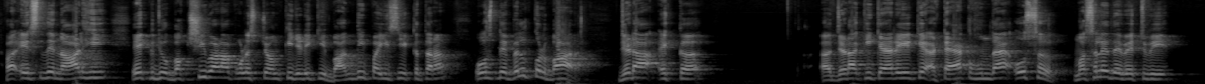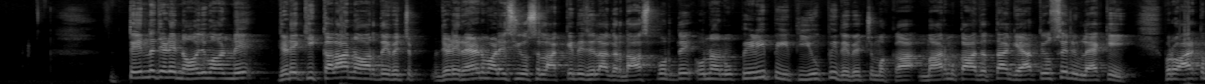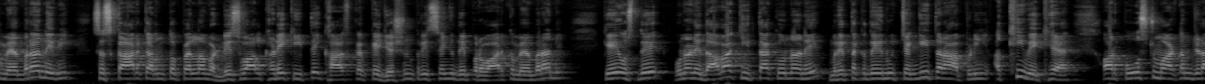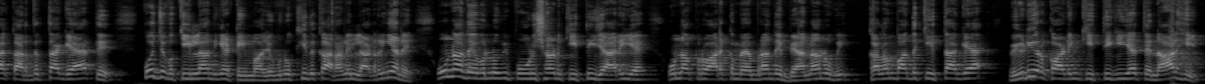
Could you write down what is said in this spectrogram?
ਪਰ ਇਸ ਦੇ ਨਾਲ ਹੀ ਇੱਕ ਜੋ ਬਖਸ਼ੀਵਾਲਾ ਪੁਲਿਸ ਚੌਂਕੀ ਜਿਹੜੀ ਕਿ ਬੰਦੀ ਪਈ ਸੀ ਇੱਕ ਤਰ੍ਹਾਂ, ਉਸ ਦੇ ਬਿਲਕੁਲ ਬਾਹਰ ਜਿਹੜਾ ਇੱਕ ਜਿਹੜਾ ਕੀ ਕਹਿ ਰਹੀ ਹੈ ਕਿ ਅਟੈਕ ਹੁੰਦਾ ਉਸ ਮਸਲੇ ਦੇ ਵਿੱਚ ਵੀ ਤਿੰਨ ਜਿਹੜੇ ਨੌਜਵਾਨ ਨੇ ਜਿਹੜੇ ਕਿ ਕਲਾਨੌਰ ਦੇ ਵਿੱਚ ਜਿਹੜੇ ਰਹਿਣ ਵਾਲੇ ਸੀ, ਉਸ ਇਲਾਕੇ ਦੇ ਜ਼ਿਲ੍ਹਾ ਗੁਰਦਾਸਪੁਰ ਦੇ, ਉਹਨਾਂ ਨੂੰ ਪੀਲੀ ਭੀਤ ਯੂਪੀ ਦੇ ਵਿੱਚ ਮੁਕਾ- ਮਾਰ ਮੁਕਾ ਦਿੱਤਾ ਗਿਆ ਤੇ ਉਸੇ ਨੂੰ ਲੈ ਕੇ ਪਰਿਵਾਰਕ ਮੈਂਬਰਾਂ ਨੇ ਵੀ ਸੰਸਕਾਰ ਕਰਨ ਤੋਂ ਪਹਿਲਾਂ ਵੱਡੇ ਸਵਾਲ ਖੜੇ ਕੀਤੇ, ਖਾਸ ਕਰਕੇ ਜਸ਼ਨਪ੍ਰੀਤ ਸਿੰਘ ਦੇ ਪਰਿਵਾਰਕ ਮੈਂਬਰਾਂ ਨੇ, ਕਿ ਉਸ ਦੇ, ਉਹਨਾਂ ਨੇ ਦਾਅਵਾ ਕੀਤਾ ਕਿ ਉਹਨਾਂ ਨੇ ਮ੍ਰਿਤਕ ਦੇ ਨੂੰ ਚੰਗੀ ਤਰ੍ਹਾਂ ਆਪਣੀ ਅੱਖੀਂ ਵੇਖਿਆ ਔਰ ਪੋਸਟਮਾਰਟਮ ਜਿਹੜਾ ਕਰ ਦਿੱਤਾ ਗਿਆ ਹੈ ਤੇ ਕੁਝ ਵਕੀਲਾਂ ਦੀਆਂ ਟੀਮਾਂ ਜੋ ਮਨੁੱਖੀ ਅਧਿਕਾਰਾਂ ਲਈ ਲੜ ਰਹੀਆਂ ਨੇ, ਉਹਨਾਂ ਦੇ ਵੱਲੋਂ ਵੀ ਪੂਣਛਾਣ ਕੀਤੀ ਜਾ ਰਹੀ ਹੈ। ਉਹਨਾਂ ਪਰਿਵਾਰਕ ਮੈਂਬਰਾਂ ਦੇ ਬਿਆਨਾਂ ਨੂੰ ਵੀ ਕਲਮਬੰਦ ਕੀਤਾ ਗਿਆ, ਵੀਡੀਓ ਰਿਕਾਰਡਿੰਗ ਕੀਤੀ ਗਈ ਹੈ ਤੇ ਨਾਲ ਹੀ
